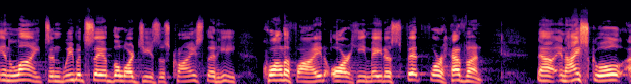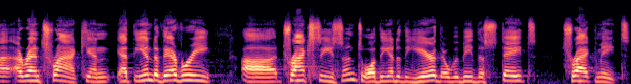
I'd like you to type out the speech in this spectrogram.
in light. And we would say of the Lord Jesus Christ that He qualified or He made us fit for heaven. Now, in high school, I ran track, and at the end of every uh, track season, toward the end of the year, there would be the state track meet.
